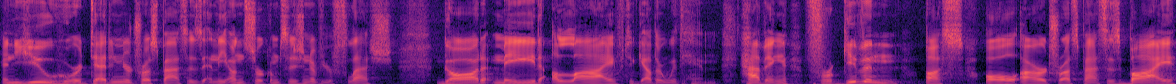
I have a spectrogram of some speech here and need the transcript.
And you who are dead in your trespasses and the uncircumcision of your flesh, God made alive together with him, having forgiven us all our trespasses by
